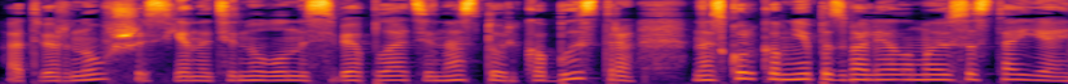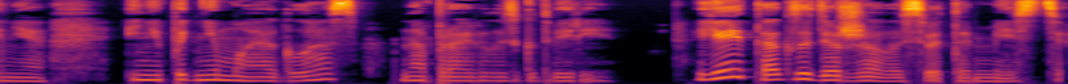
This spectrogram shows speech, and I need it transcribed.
Отвернувшись, я натянула на себя платье настолько быстро, насколько мне позволяло мое состояние, и, не поднимая глаз, направилась к двери. Я и так задержалась в этом месте.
